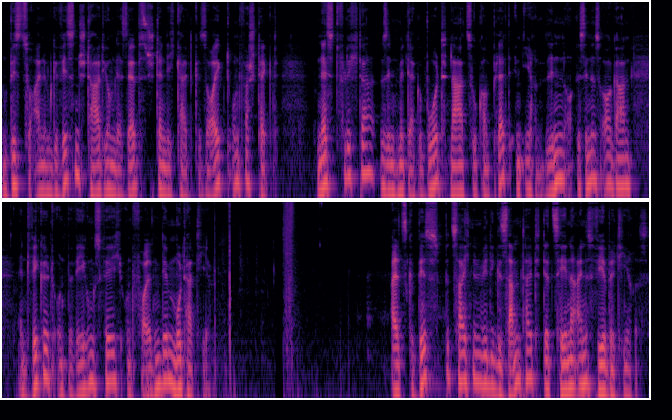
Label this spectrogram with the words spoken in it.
und bis zu einem gewissen Stadium der Selbstständigkeit gesäugt und versteckt. Nestflüchter sind mit der Geburt nahezu komplett in ihren Sinnesorganen entwickelt und bewegungsfähig und folgen dem Muttertier. Als Gebiss bezeichnen wir die Gesamtheit der Zähne eines Wirbeltieres.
